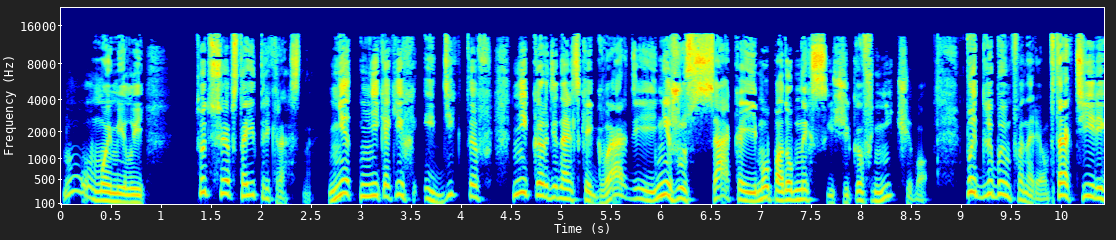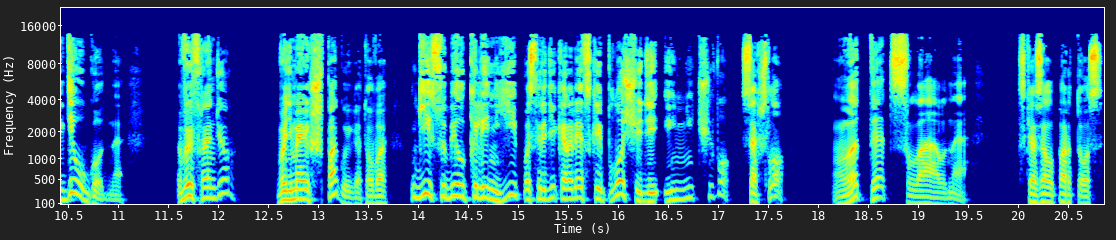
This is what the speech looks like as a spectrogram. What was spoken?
Ну, мой милый, тут все обстоит прекрасно. Нет никаких эдиктов, ни кардинальской гвардии, ни Жуссака и ему подобных сыщиков, ничего. Под любым фонарем, в трактире, где угодно. Вы фрондер? Вынимаешь шпагу и готово. Гис убил Калиньи посреди Королевской площади, и ничего, сошло. Вот это славно! — сказал Портос.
